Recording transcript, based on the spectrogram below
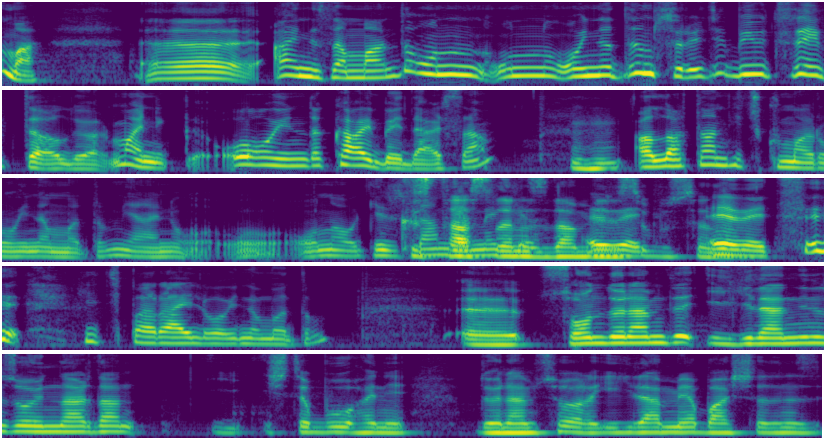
ama e, aynı zamanda onun, onun oynadığım sürece büyük zevk de alıyorum. Hani o oyunda kaybedersem Hı hı. Allah'tan hiç kumar oynamadım. Yani o, o, ona girsem Kız demek ki- birisi evet, bu sanırım. Evet. hiç parayla oynamadım. Ee, son dönemde ilgilendiğiniz oyunlardan işte bu hani dönemsel olarak ilgilenmeye başladığınız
